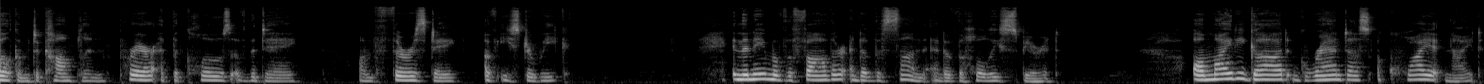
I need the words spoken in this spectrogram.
Welcome to Compline, prayer at the close of the day on Thursday of Easter week. In the name of the Father, and of the Son, and of the Holy Spirit. Almighty God, grant us a quiet night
